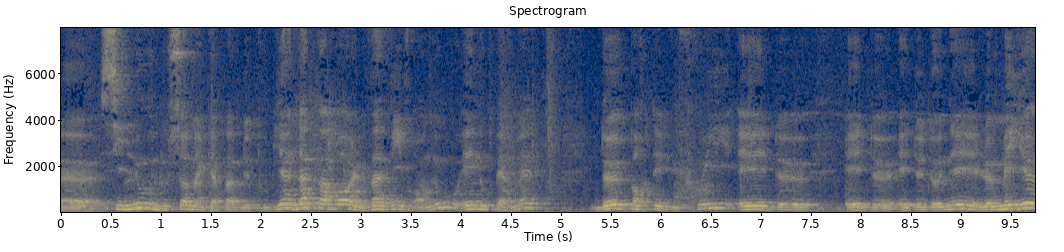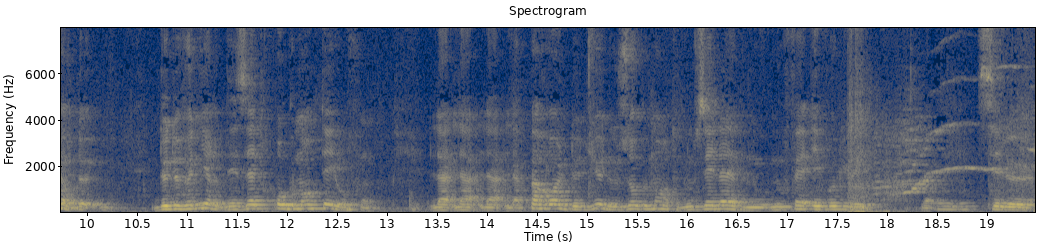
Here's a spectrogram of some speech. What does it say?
euh, si nous, nous sommes incapables de tout bien, la parole va vivre en nous et nous permettre de porter du fruit et de, et de, et de donner le meilleur, de, de devenir des êtres augmentés au fond. La, la, la, parole de Dieu nous augmente, nous élève, nous, nous fait évoluer. C'est le,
